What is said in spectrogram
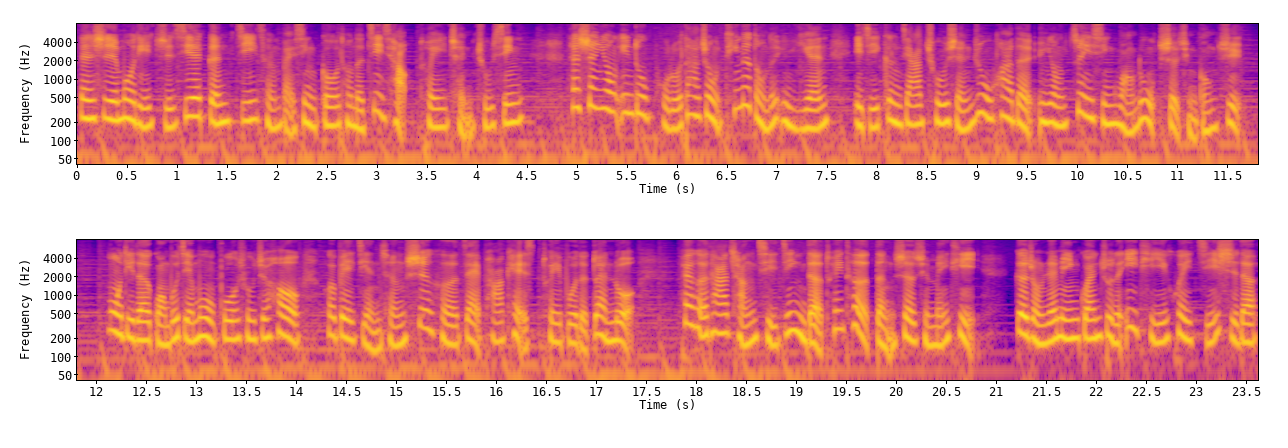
但是莫迪直接跟基层百姓沟通的技巧推陈出新。他善用印度普罗大众听得懂的语言，以及更加出神入化的运用最新网络社群工具。莫迪的广播节目播出之后，会被剪成适合在 Podcast 推播的段落，配合他长期经营的推特等社群媒体，各种人民关注的议题会及时的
